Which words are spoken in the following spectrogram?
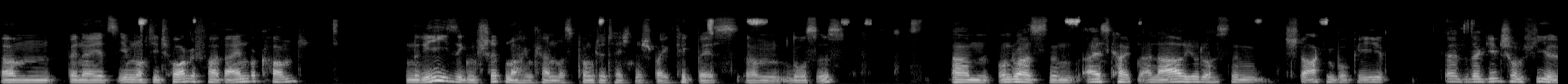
ähm, wenn er jetzt eben noch die Torgefahr reinbekommt, einen riesigen Schritt machen kann, was punktetechnisch bei Kickbase ähm, los ist. Ähm, und du hast einen eiskalten Alario, du hast einen starken Boré. Also da geht schon viel,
